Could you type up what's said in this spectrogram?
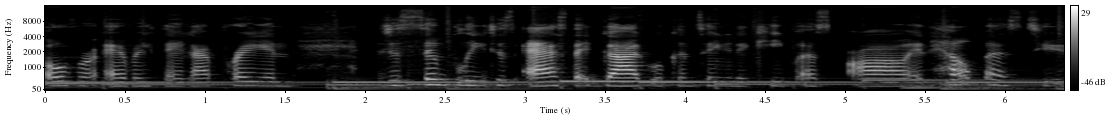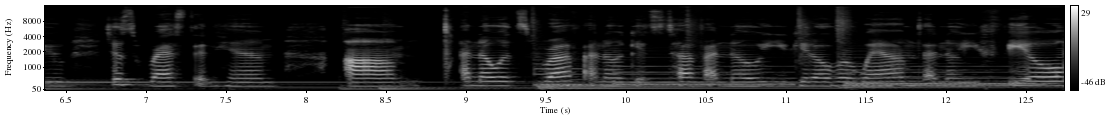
over everything. I pray and just simply just ask that God will continue to keep us all and help us to just rest in Him. Um, I know it's rough. I know it gets tough. I know you get overwhelmed. I know you feel,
